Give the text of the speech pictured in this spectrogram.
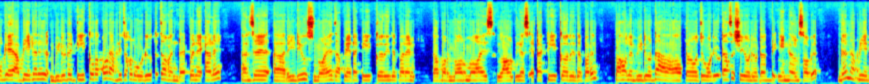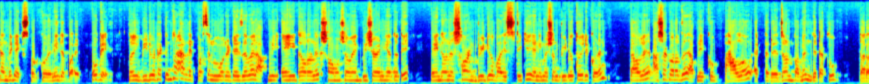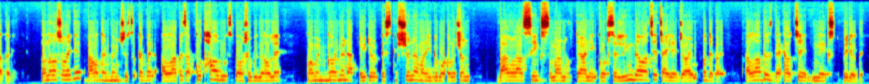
ওকে আপনি এখানে ভিডিওটা ক্লিক করার পর আপনি যখন অডিওতে যাবেন, দেখবেন এখানে আছে রিডিউস নয়েজ আপনি এটা ক্লিক করে দিতে পারেন। তারপর নর্মালাইজ লাউডনেস এটা ক্লিক করে দিতে পারেন। তাহলে ভিডিওটা, আপনার যে অডিওটা আছে, সেই অডিওটা একটু ইনহ্যান্স হবে। দেন আপনি এখান থেকে এক্সপোর্ট করে নিতে পারেন। ওকে তো এই ভিডিওটা কিন্তু হান্ড্রেড পার্সেন্ট মনিটাইজেবল আপনি এই ধরনের সমসাময়িক বিষয় নিয়ে যদি এই ধরনের শর্ট ভিডিও বা স্টিকি অ্যানিমেশন ভিডিও তৈরি করেন, তাহলে আশা করা যায় আপনি খুব ভালো একটা রেজাল্ট পাবেন, যেটা খুব তাড়াতাড়ি। ধন্যবাদ সবাইকে। ভালো থাকবেন, সুস্থ থাকবেন। আল্লাহ হাফেজ। আর কোথাও বুঝতে অসুবিধা হলে কমেন্ট করবেন। আর ভিডিওর ডিসক্রিপশনে আমার YouTube automation Bangla six month journey কোর্সের লিঙ্ক দেওয়া আছে। চাইলে জয়েন হতে পারে আল্লাহ হাফেজ দেখা হচ্ছে নেক্সট ভিডিওতে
